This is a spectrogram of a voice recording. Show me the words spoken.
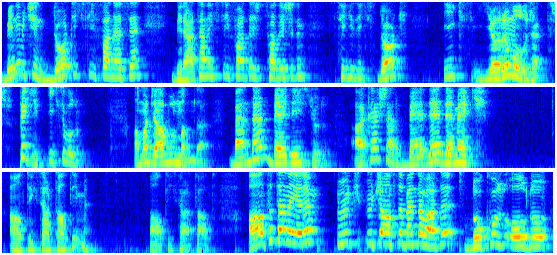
benim için 4x'i ifade ederse birer tane x'i ifade sadeleştirdim. 8x 4 x yarım olacaktır. Peki x'i buldum. Ama cevabı bulmadım da. Benden BD istiyordu. Arkadaşlar BD demek 6x artı 6 değil mi? 6x artı 6. 6 tane yarım 3 3 6 da bende vardı. 9 oldu.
